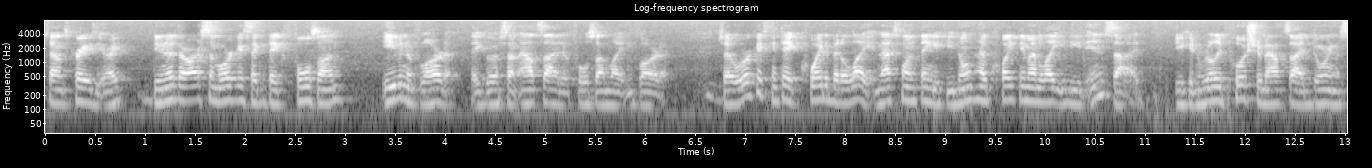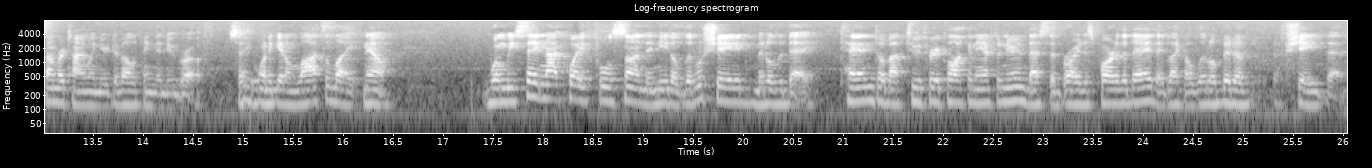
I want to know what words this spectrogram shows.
Sounds crazy, right? Do you know there are some orchids that can take full sun? Even in Florida. They grow some outside of full sunlight in Florida. So orchids can take quite a bit of light, and that's one thing. If you don't have quite the amount of light you need inside, you can really push them outside during the summertime when you're developing the new growth. So you want to get them lots of light. Now, when we say not quite full sun, they need a little shade middle of the day. 10 to about 2, 3 o'clock in the afternoon, that's the brightest part of the day. They'd like a little bit of, of shade then.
